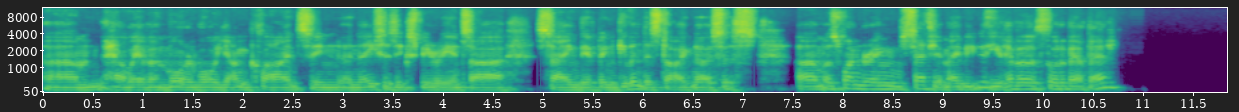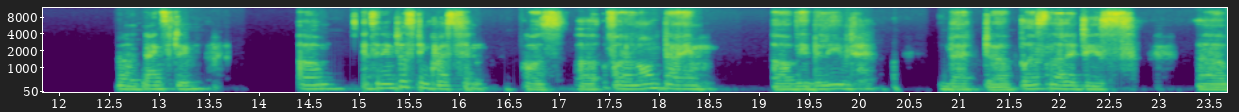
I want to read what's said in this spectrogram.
Um, however, more and more young clients in Anita's experience are saying they've been given this diagnosis. Um, I was wondering, Sathya, maybe you have a thought about that? Uh, thanks, Tim. Um, it's an interesting question because uh, for a long time uh, we believed that uh, personalities uh,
